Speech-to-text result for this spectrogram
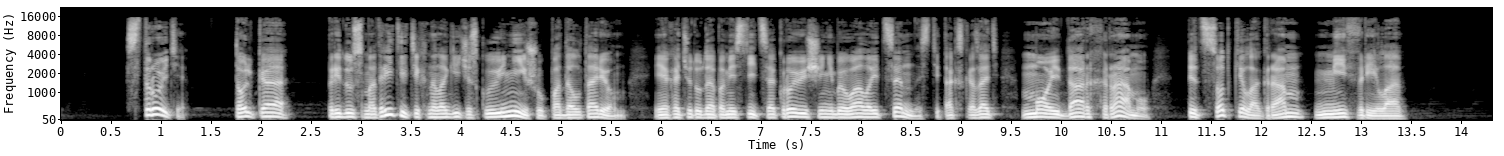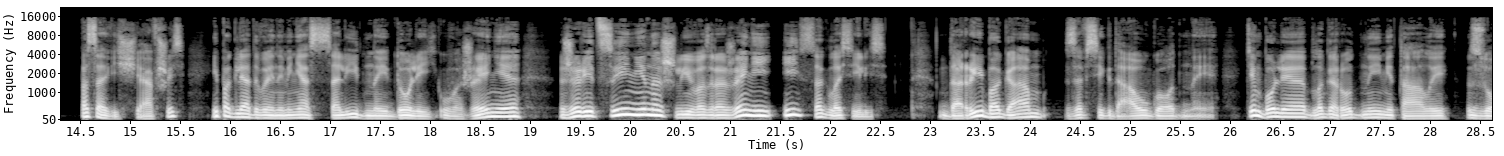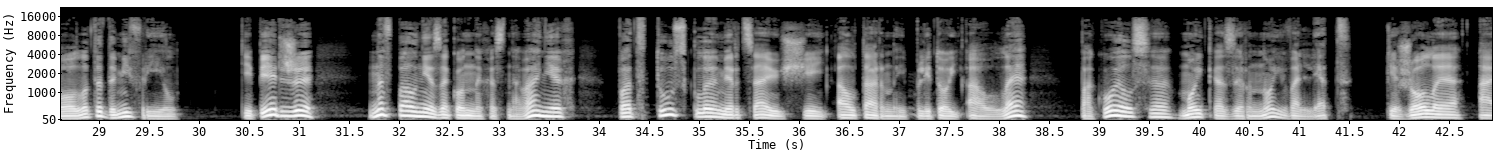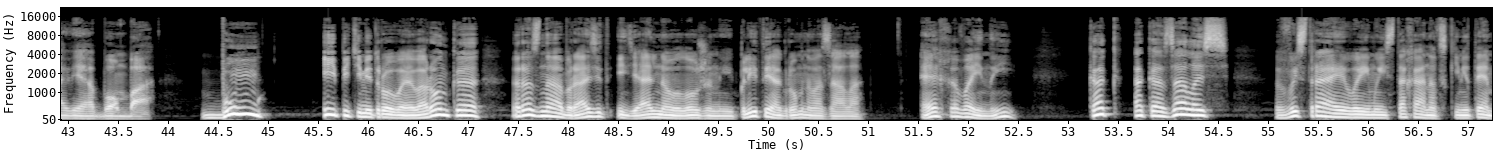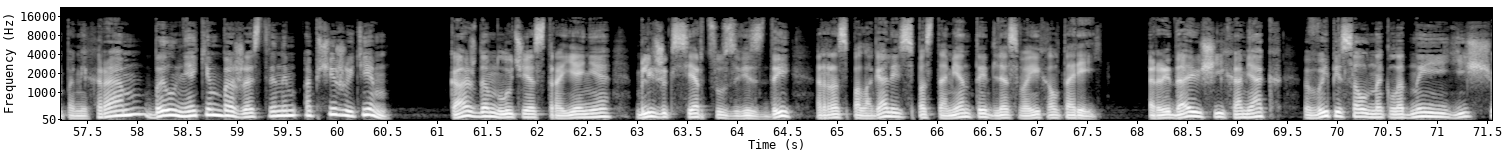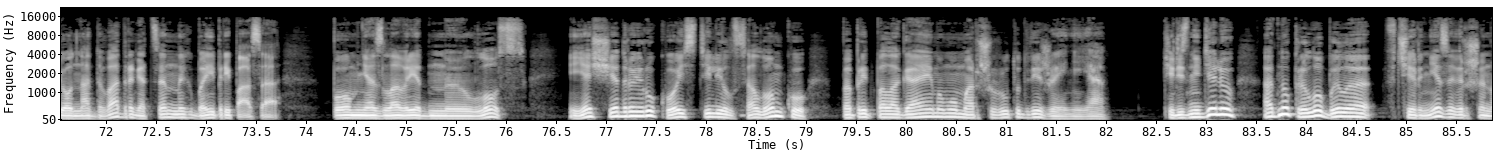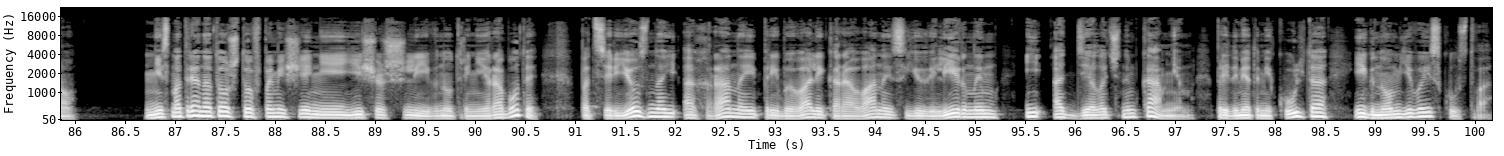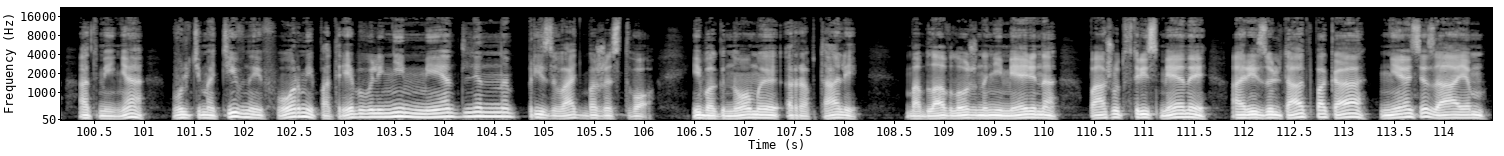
«Стройте! Только предусмотрите технологическую нишу под алтарем. Я хочу туда поместить сокровище небывалой ценности, так сказать, мой дар храму, 500 килограмм мифрила». Посовещавшись и поглядывая на меня с солидной долей уважения, жрецы не нашли возражений и согласились. Дары богам завсегда угодные, тем более благородные металлы, золото да мифрил. Теперь же, на вполне законных основаниях, под тускло мерцающей алтарной плитой ауле покоился мой козырной валет, тяжелая авиабомба. Бум! И пятиметровая воронка разнообразит идеально уложенные плиты огромного зала. Эхо войны. Как оказалось, выстраиваемый стахановскими темпами храм был неким божественным общежитием. В каждом луче строения, ближе к сердцу звезды, располагались постаменты для своих алтарей. Рыдающий хомяк выписал накладные еще на два драгоценных боеприпаса — Помня зловредную лос, я щедрой рукой стелил соломку по предполагаемому маршруту движения. Через неделю одно крыло было в черне завершено. Несмотря на то, что в помещении еще шли внутренние работы, под серьезной охраной прибывали караваны с ювелирным и отделочным камнем, предметами культа и гномьего искусства. От меня в ультимативной форме потребовали немедленно призвать божество, ибо гномы роптали. Бабла вложено немерено, пашут в три смены, а результат пока не осязаем.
